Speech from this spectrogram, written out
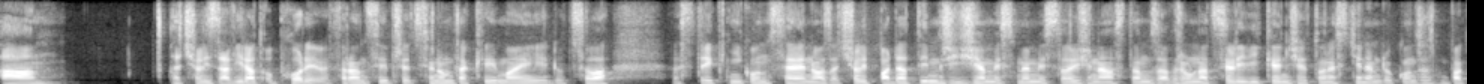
a začali zavírat obchody. Ve Francii přeci jenom taky mají docela striktní konce, no a začali padat ty mříže. My jsme mysleli, že nás tam zavřou na celý víkend, že to nestihnem. Dokonce jsme pak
